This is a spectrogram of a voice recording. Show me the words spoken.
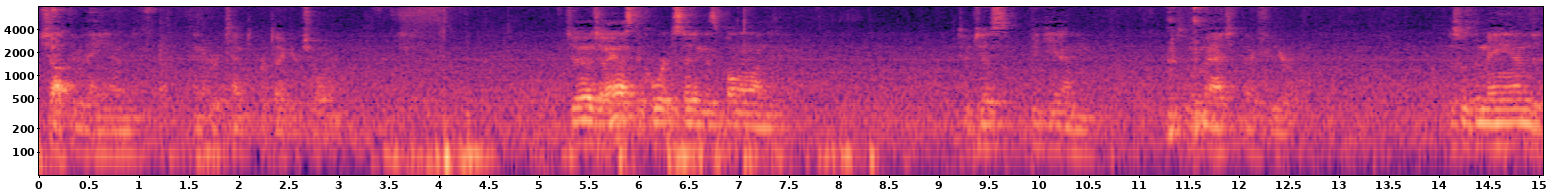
shot through the hand in her attempt to protect her children. Judge, I asked the court in setting this bond to just begin to imagine their fear. This was the man that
